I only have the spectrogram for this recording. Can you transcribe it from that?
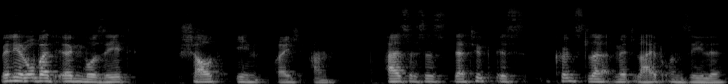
Wenn ihr Robert irgendwo seht, schaut ihn euch an. Also es ist, der Typ ist Künstler mit Leib und Seele.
